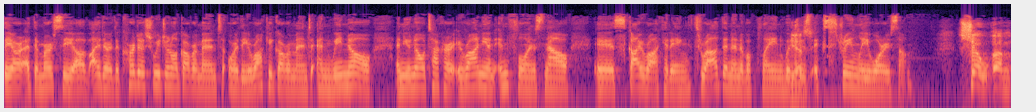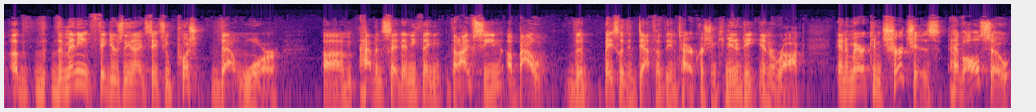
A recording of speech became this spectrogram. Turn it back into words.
They are at the mercy of either the Kurdish regional government or the Iraqi government. And we know, and you know, Tucker, Iranian influence now is skyrocketing throughout the Nineveh Plain, which Yes. is extremely worrisome. So, um, of the many figures in the United States who pushed that war um, haven't said anything that I've seen about the basically the death of the entire Christian community in Iraq. And American churches have also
